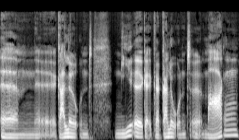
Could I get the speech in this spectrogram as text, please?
ähm, äh, Galle und Nie, äh, Galle und äh, Magen.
